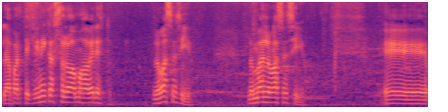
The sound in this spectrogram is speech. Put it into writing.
la parte clínica, solo vamos a ver esto. Lo más sencillo. Lo más, lo más sencillo. Eh,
